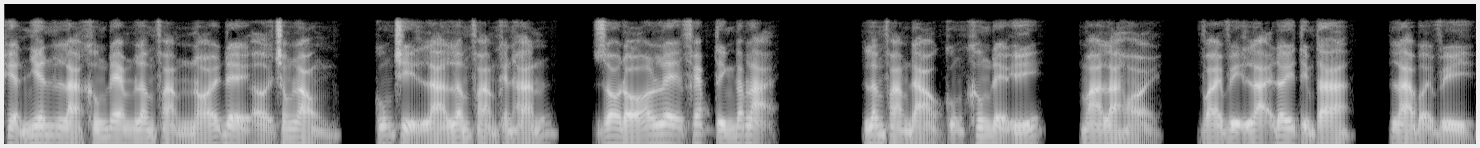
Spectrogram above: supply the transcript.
hiển nhiên là không đem Lâm Phàm nói để ở trong lòng, cũng chỉ là Lâm Phàm khen hắn, do đó lễ phép tính đáp lại. Lâm Phàm đảo cũng không để ý, mà là hỏi, vài vị lại đây tìm ta, là bởi vì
